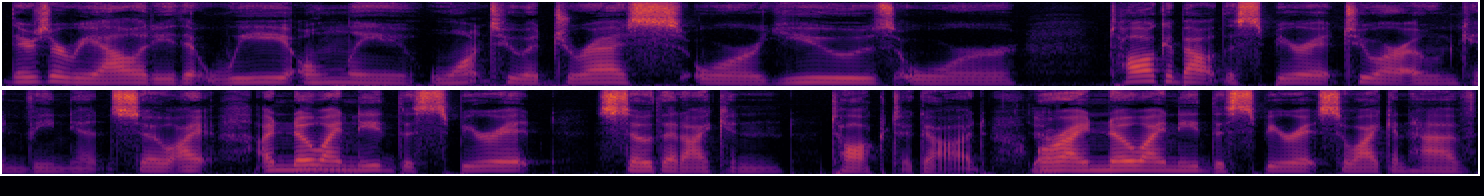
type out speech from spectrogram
there's a reality that we only want to address or use or talk about the spirit to our own convenience. So I I know I mm. need the spirit so that I can talk to God. Or I know I need the spirit so I can have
